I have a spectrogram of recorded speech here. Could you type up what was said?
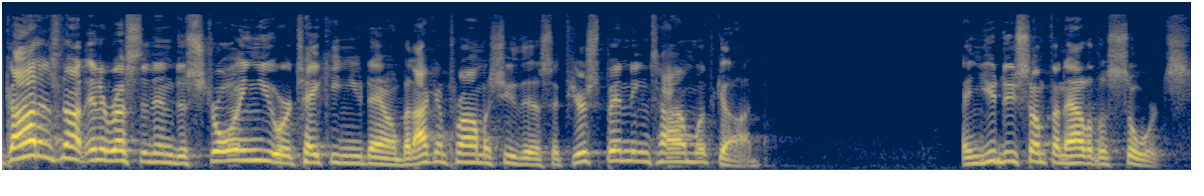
God is not interested in destroying you or taking you down, but I can promise you this if you're spending time with God, and you do something out of the sorts,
